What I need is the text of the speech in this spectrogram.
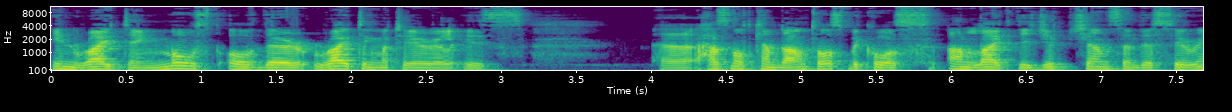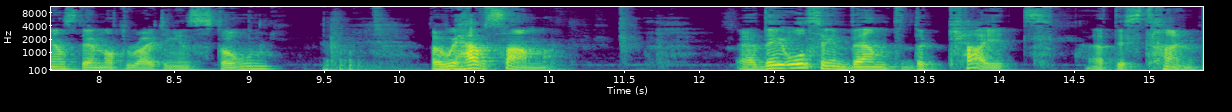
in writing. Most of their writing material is uh, has not come down to us because unlike the Egyptians and the Assyrians, they're not writing in stone. But we have some. Uh, they also invent the kite at this time.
